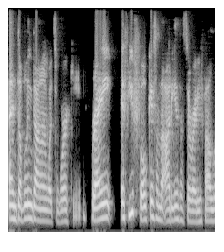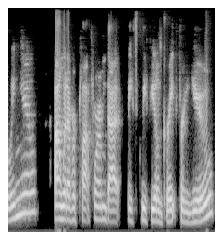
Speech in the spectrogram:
and doubling down on what's working, right? If you focus on the audience that's already following you on whatever platform that basically feels great for you,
